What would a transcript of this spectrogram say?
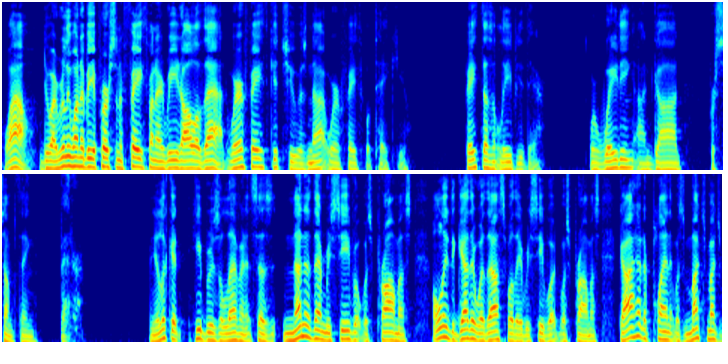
Wow, do I really want to be a person of faith when I read all of that? Where faith gets you is not where faith will take you. Faith doesn't leave you there. We're waiting on God for something better. When you look at Hebrews 11, it says, None of them received what was promised. Only together with us will they receive what was promised. God had a plan that was much, much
